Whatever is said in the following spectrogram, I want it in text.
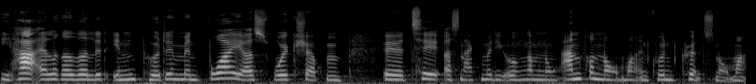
I har allerede været lidt inde på det, men bruger I også workshoppen øh, til at snakke med de unge om nogle andre normer end kun kønsnormer?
